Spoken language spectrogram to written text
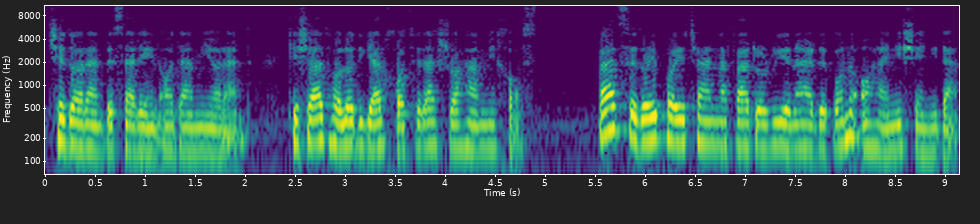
چه دارند به سر این آدم میارند که شاید حالا دیگر خاطرش را هم می‌خواست. بعد صدای پای چند نفر را روی نردبان آهنی شنیدم.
